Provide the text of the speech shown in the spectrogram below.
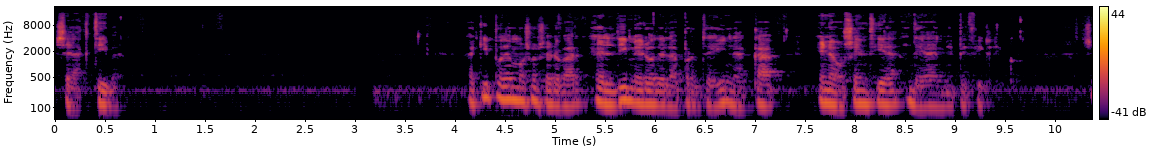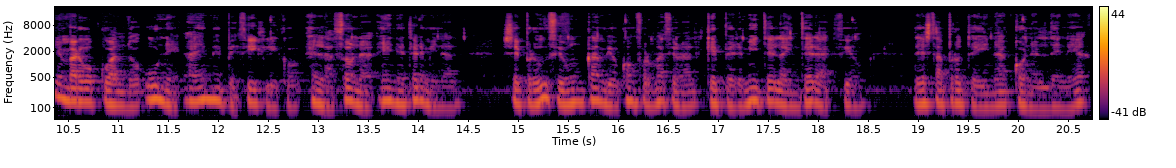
se activa. Aquí podemos observar el dímero de la proteína CAP en ausencia de AMP cíclico. Sin embargo, cuando une AMP cíclico en la zona N-terminal, se produce un cambio conformacional que permite la interacción de esta proteína con el DNA.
